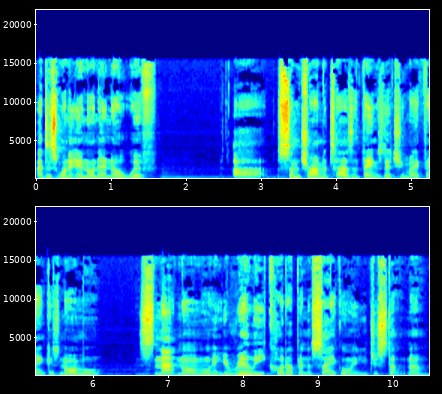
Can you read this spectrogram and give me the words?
I just want to end on that note with uh, some traumatizing things that you might think is normal. It's not normal, and you're really caught up in the cycle and you just don't know.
